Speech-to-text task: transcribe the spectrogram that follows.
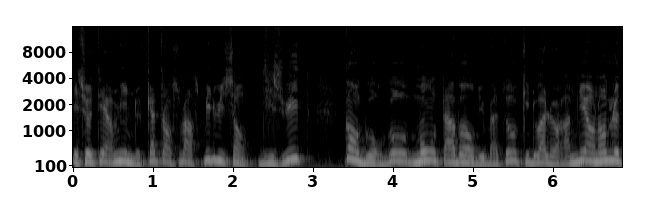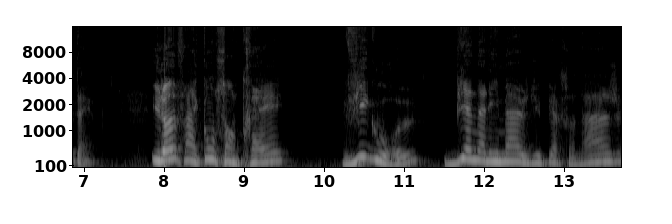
et se termine le 14 mars 1818 quand Gourgaud monte à bord du bateau qui doit le ramener en Angleterre. Il offre un concentré vigoureux, bien à l'image du personnage,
